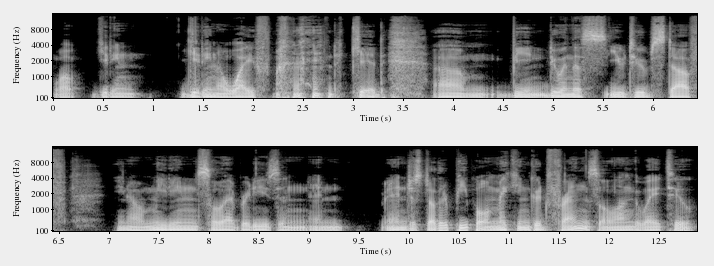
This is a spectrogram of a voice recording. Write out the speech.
well, getting getting a wife and a kid, um, being doing this YouTube stuff, you know, meeting celebrities and and and just other people, making good friends along the way too.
